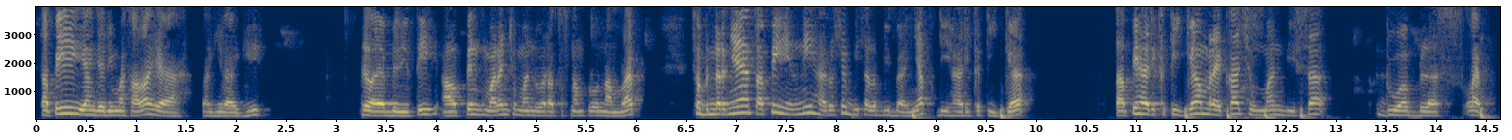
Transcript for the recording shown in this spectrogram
Tapi yang jadi masalah ya lagi-lagi reliability. Alpine kemarin cuma 266 lap. Sebenarnya tapi ini harusnya bisa lebih banyak di hari ketiga. Tapi hari ketiga mereka cuma bisa 12 lap.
